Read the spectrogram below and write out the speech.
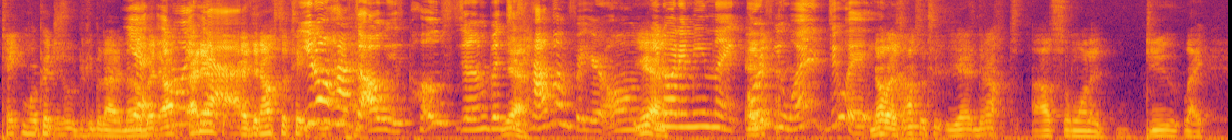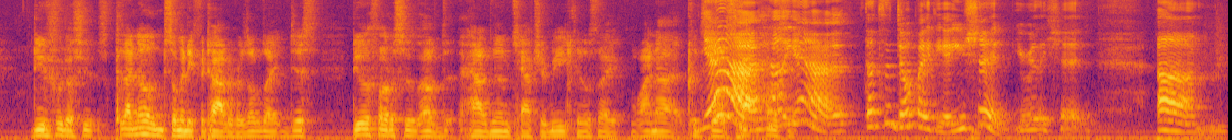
take more pictures with the people that I know, Yeah, but I, what, I yeah. and then also take. You don't have to always post them, but Yeah. just have them for your own. Yeah. You know what I mean? Like, or And if it- you want, do it. No, it's also too, yeah. Then I also want to do like do photo shoots because I know so many photographers. I was like, just do a photo shoot of have them capture me because it's like why not? Yeah, hell yeah. That's a dope idea. You should. You really should. Um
